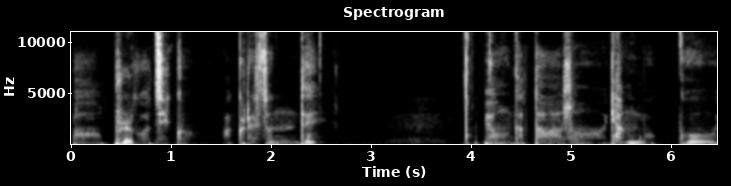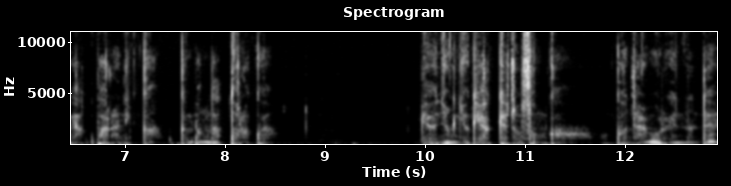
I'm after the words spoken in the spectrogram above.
뭐 붉어지고 막 그랬었는데 병원 갔다 와서 약 먹고 약 바르니까 금방 낫더라고요. 면역력이 약해져서인가 뭐 그건 잘 모르겠는데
